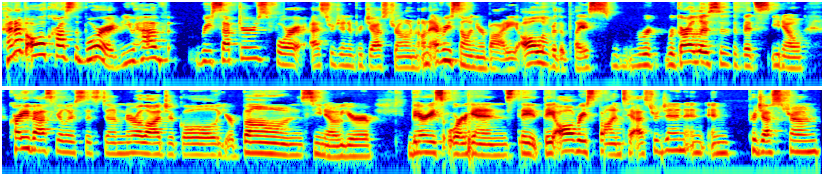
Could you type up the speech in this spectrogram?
kind of all across the board, you have receptors for estrogen and progesterone on every cell in your body, all over the place, re- regardless if it's you know cardiovascular system, neurological, your bones, you know your various organs. They they all respond to estrogen and, and progesterone.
